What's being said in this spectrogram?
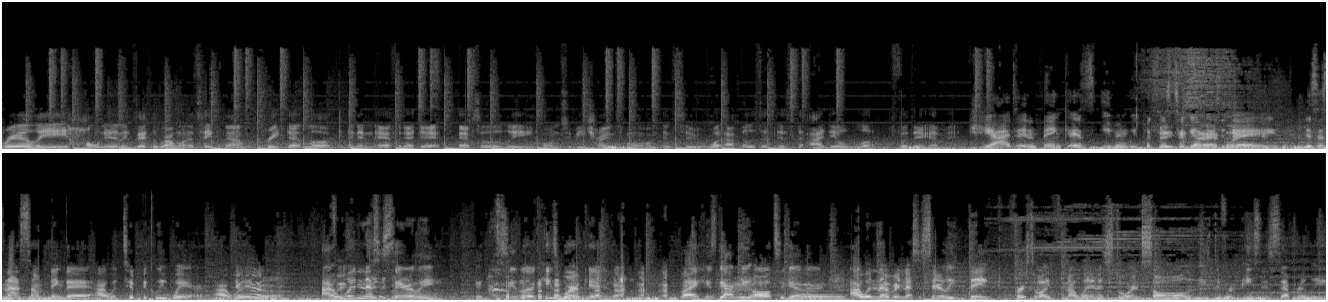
really honing in exactly where I want to take them, create that look, and then after that, they're absolutely going to be transformed into what I feel as if is the ideal look for their image. Yeah, I didn't think as even we put this See, together today. This is not something that I would typically wear. I would, yeah. I wouldn't there you go. necessarily see look, he's working. like he's got me all together. I would never necessarily think, first of all, if I went in a store and saw all of these different pieces separately.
